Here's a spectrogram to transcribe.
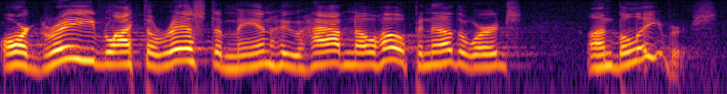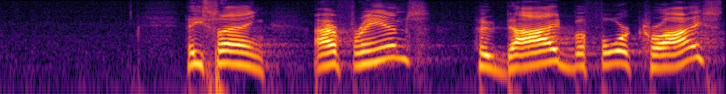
or grieve like the rest of men who have no hope. In other words, unbelievers. He's saying, Our friends who died before Christ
